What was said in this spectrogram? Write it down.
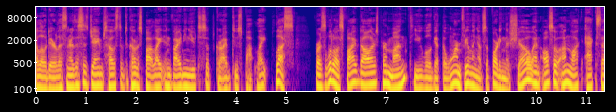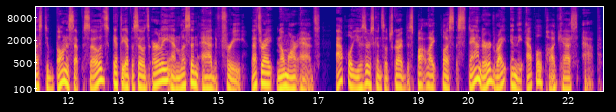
Hello, dear listener. This is James, host of Dakota Spotlight, inviting you to subscribe to Spotlight Plus. For as little as $5 per month, you will get the warm feeling of supporting the show and also unlock access to bonus episodes, get the episodes early, and listen ad free. That's right, no more ads. Apple users can subscribe to Spotlight Plus Standard right in the Apple Podcasts app.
